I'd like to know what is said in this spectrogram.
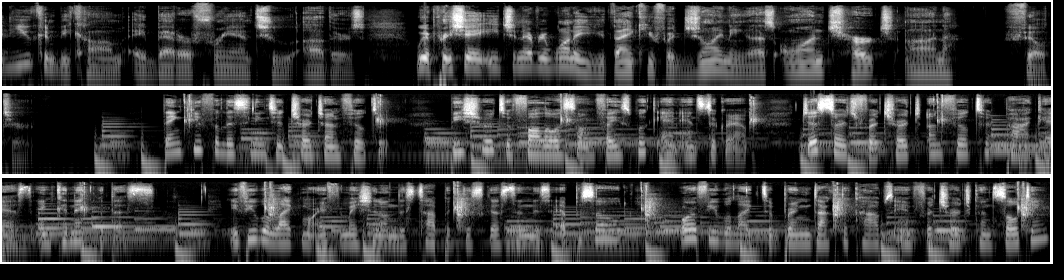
that you can become a better friend to others. We appreciate each and every one of you. Thank you for joining us on Church Unfiltered. Thank you for listening to Church Unfiltered. Be sure to follow us on Facebook and Instagram. Just search for Church Unfiltered Podcast and connect with us. If you would like more information on this topic discussed in this episode, or if you would like to bring Dr. Cobbs in for church consulting,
